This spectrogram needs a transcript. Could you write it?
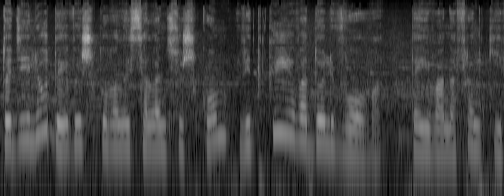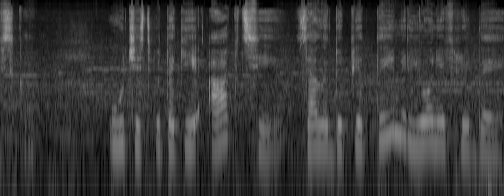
Тоді люди вишукувалися ланцюжком від Києва до Львова та Івано-Франківська. Участь у такій акції взяли до 5 мільйонів людей.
